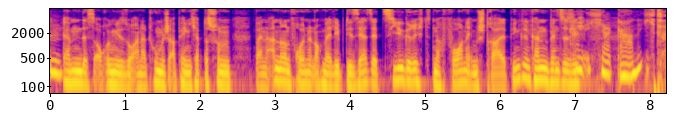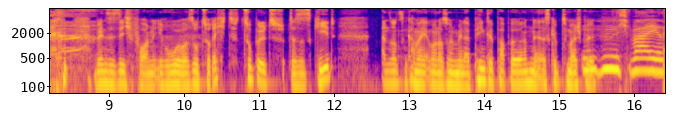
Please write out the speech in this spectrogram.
Ähm, das ist auch irgendwie so anatomisch abhängig. Ich habe das schon bei einer anderen Freundin auch mal erlebt, die sehr, sehr zielgerichtet nach vorne im Strahl pinkeln kann, wenn sie Kann sich, ich ja gar nicht. wenn sie sich vorne ihre Vulva so zurecht zuppelt, dass es geht. Ansonsten kann man ja immer noch so mit einer Pinkelpappe. Ne? Es gibt zum Beispiel Hm, Ich weiß.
